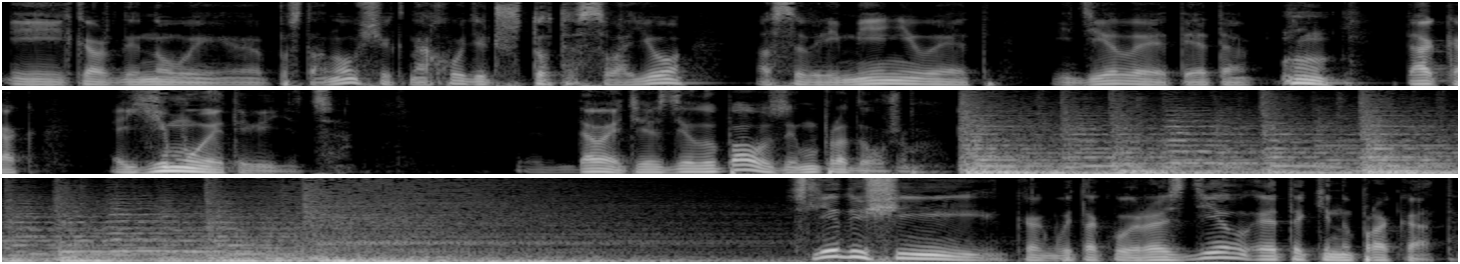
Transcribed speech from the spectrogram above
и каждый новый э, постановщик находит что-то свое, осовременивает и делает это так, как ему это видится. Давайте я сделаю паузу, и мы продолжим. Следующий, как бы такой раздел, это кинопрокат.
